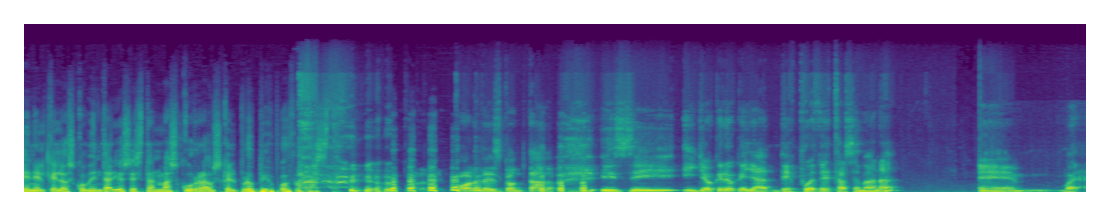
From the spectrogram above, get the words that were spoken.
en el que los comentarios están más currados que el propio podcast. por, descontado. Y, si, y yo creo que ya después de esta semana, eh, bueno,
